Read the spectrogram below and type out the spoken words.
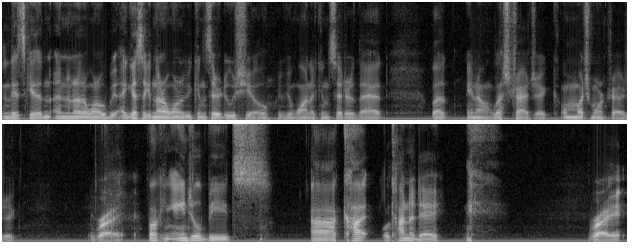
in this case, another one would be. I guess another one would be considered Ushio if you want to consider that, but you know, less tragic or much more tragic. Right. Fucking Angel beats uh Ka- Kanade. Right.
